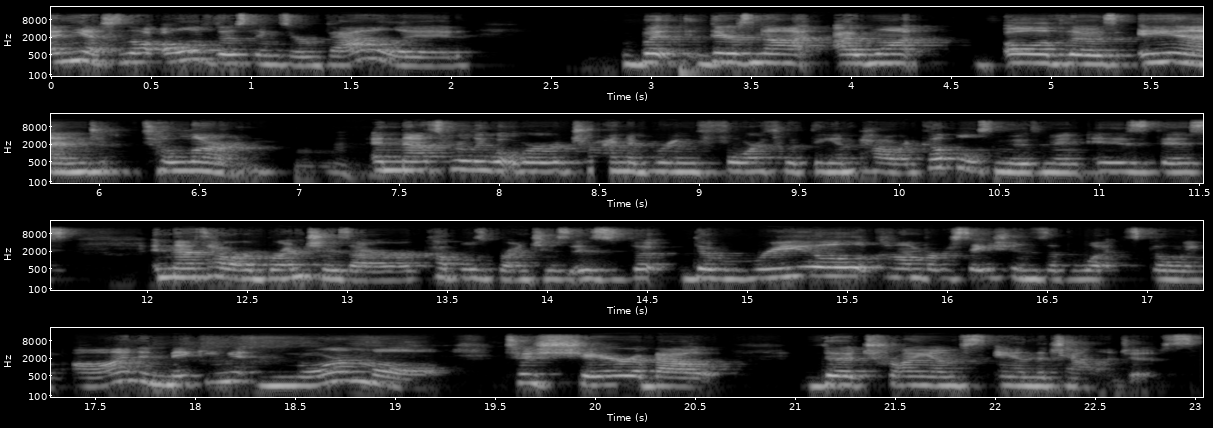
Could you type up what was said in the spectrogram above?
And yes, all of those things are valid, but there's not, I want all of those and to learn. Mm-hmm. And that's really what we're trying to bring forth with the empowered couples movement is this and that's how our brunches are our couples brunches is the the real conversations of what's going on and making it normal to share about the triumphs and the challenges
